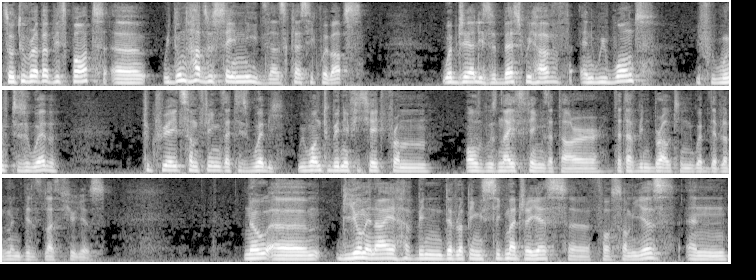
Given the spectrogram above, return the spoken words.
So to wrap up this part, uh, we don't have the same needs as classic web apps. WebGL is the best we have, and we want, if we move to the web, to create something that is webby. We want to beneficiate from all those nice things that, are, that have been brought in web development these last few years. Now, um, Guillaume and I have been developing Sigma.js uh, for some years, and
